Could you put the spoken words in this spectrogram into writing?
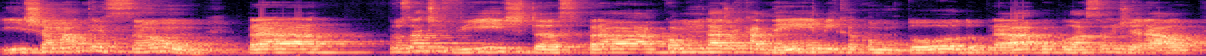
E chamar atenção para os ativistas, para a comunidade acadêmica como um todo, para a população em geral,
